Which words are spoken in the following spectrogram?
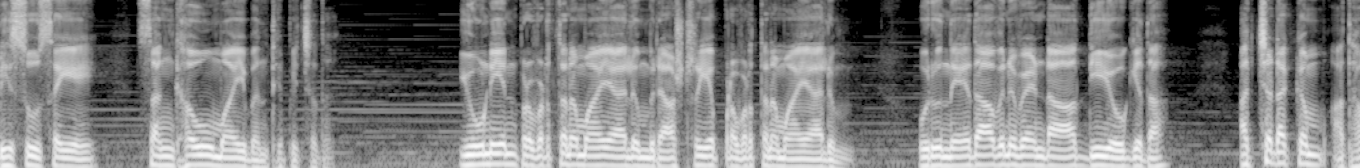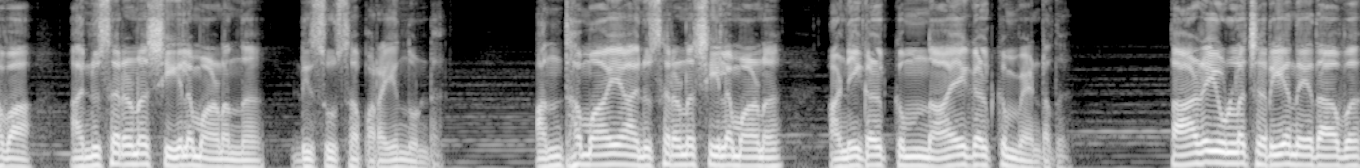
ഡിസൂസയെ സംഘവുമായി ബന്ധിപ്പിച്ചത്. യൂണിയൻ പ്രവർത്തനമായാലും രാഷ്ട്രീയ പ്രവർത്തനമായാലും ഒരു നേതാവിന് വേണ്ട ആദ്യ യോഗ്യത അച്ചടക്കം അഥവാ അനുസരണശീലമാണെന്ന് ഡിസൂസ പറയുന്നുണ്ട്. അന്ധമായ അനുസരണശീലമാണ് അണികൾക്കും നായകൾക്കും വേണ്ടത്. താഴെയുള്ള ചെറിയ നേതാവ്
